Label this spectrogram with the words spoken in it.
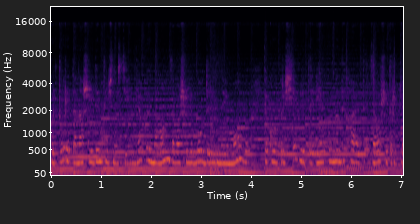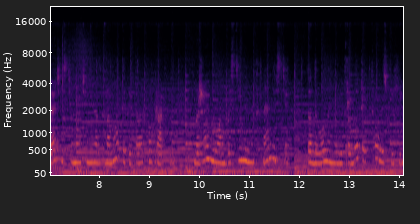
культури та нашої ідентичності. Дякуємо вам за вашу любов до рідної мови, яку ви прищеплюєте і якою надихаєте, за вашу терплячість у навчанні нас граматики та орфографії. Бажаємо вам постійної натхненності, задоволення від роботи та успіхів.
